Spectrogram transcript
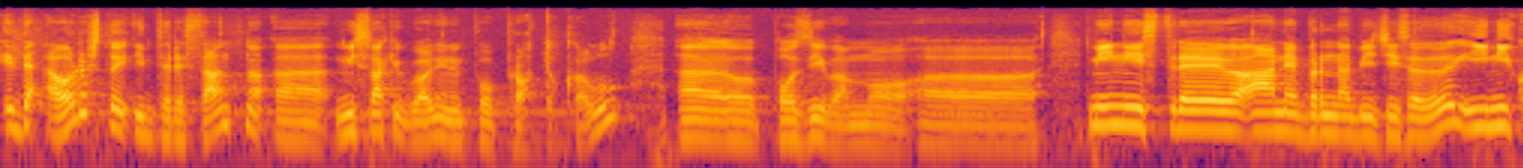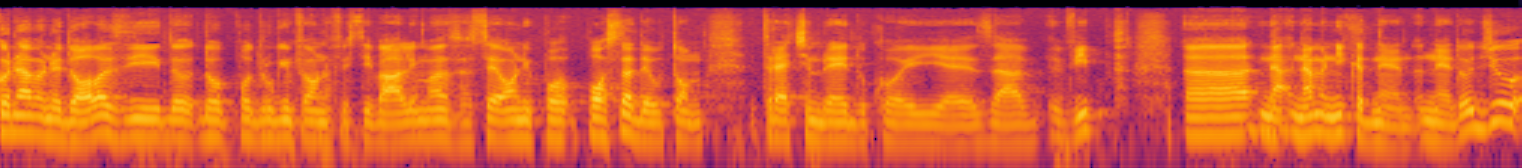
E da, a ono što je interesantno, uh, mi svake godine po protokolu uh, pozivamo uh, ministre, Ane Brnabić i, sad, i niko nama ne dolazi do, do, po drugim fauna festivalima, se oni po, posade u tom trećem redu koji je za VIP. Uh, na, nama nikad ne, ne dođu uh,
